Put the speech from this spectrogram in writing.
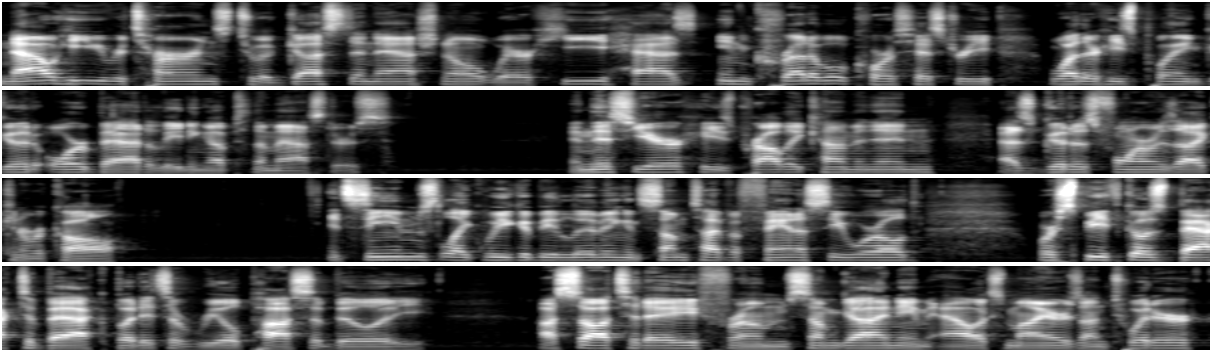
Now he returns to Augusta National, where he has incredible course history, whether he's playing good or bad leading up to the Masters. And this year, he's probably coming in as good as form as I can recall. It seems like we could be living in some type of fantasy world where Spieth goes back to back, but it's a real possibility. I saw today from some guy named Alex Myers on Twitter.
